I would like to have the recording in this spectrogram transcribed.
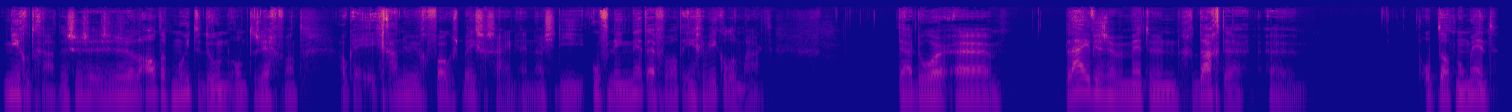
niet goed gaat. Dus ze, zullen altijd moeite doen om te zeggen van oké, ik ga nu gefocust bezig zijn. En als je die oefening net even wat ingewikkelder maakt, daardoor eh, blijven ze met hun gedachten eh, op dat moment,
